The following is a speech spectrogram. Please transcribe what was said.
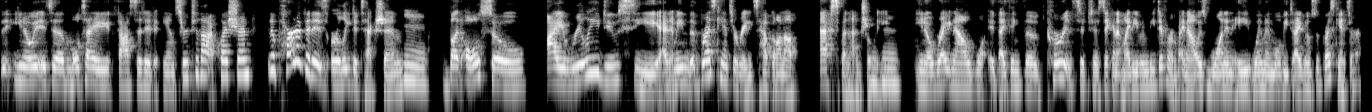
you know, it's a multifaceted answer to that question. You know, part of it is early detection, mm. but also I really do see, and I mean, the breast cancer rates have gone up exponentially. Mm-hmm. You know, right now, I think the current statistic, and it might even be different by now, is one in eight women will be diagnosed with breast cancer.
